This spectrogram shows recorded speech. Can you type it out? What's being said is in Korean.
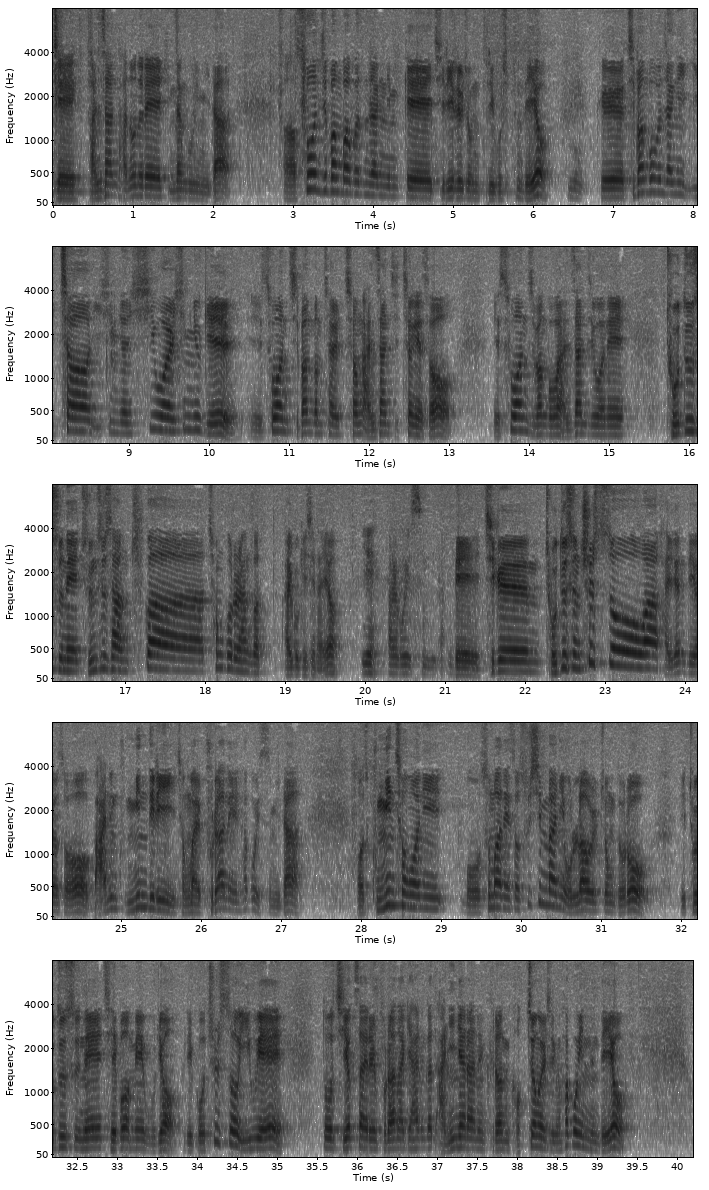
네, 안산 단오늘의 김남국입니다. 어, 수원지방법원장님께 질의를 좀 드리고 싶은데요. 네. 그 지방법원장님 2020년 10월 16일 이 수원지방검찰청 안산지청에서 이 수원지방법원 안산지원에 조두순의 준수사항 추가 청구를 한 것 알고 계시나요? 예, 알고 있습니다. 네, 지금 조두순 출소와 관련되어서 많은 국민들이 정말 불안해하고 있습니다. 어, 국민청원이 뭐 수만에서 수십만이 올라올 정도로 이 조두순의 재범의 우려 그리고 출소 이후에 또 지역사회를 불안하게 하는 것 아니냐라는 그런 걱정을 지금 하고 있는데요.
